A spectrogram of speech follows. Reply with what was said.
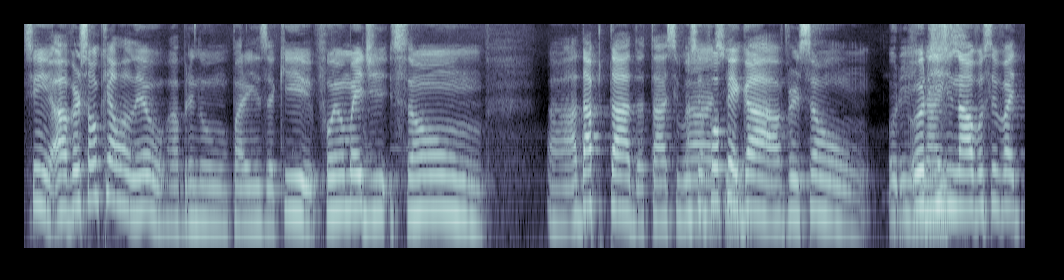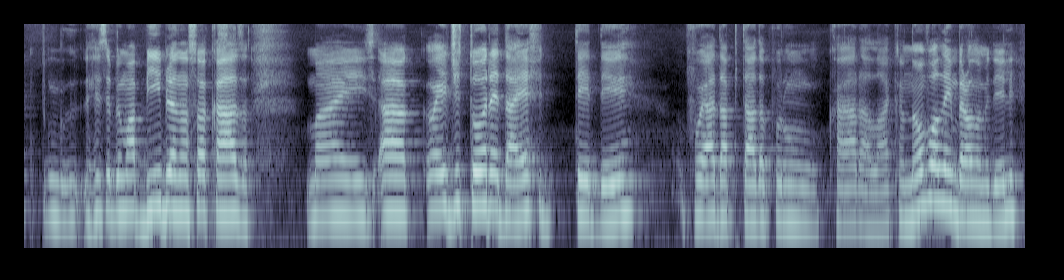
Sim, a versão que ela leu, abrindo um parênteses aqui, foi uma edição uh, adaptada, tá? Se você ah, for sim. pegar a versão Originais. original, você vai receber uma bíblia na sua casa. Mas a, a editora é da FTD, foi adaptada por um cara lá, que eu não vou lembrar o nome dele.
